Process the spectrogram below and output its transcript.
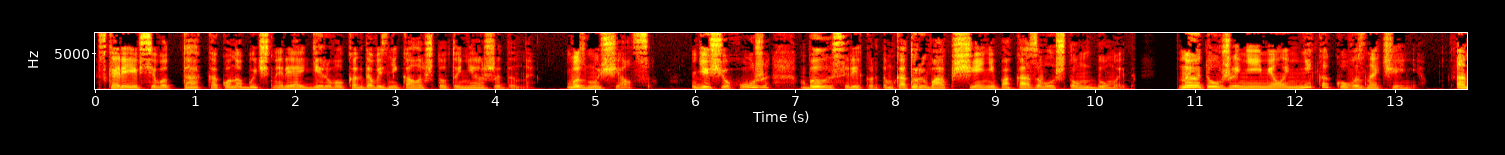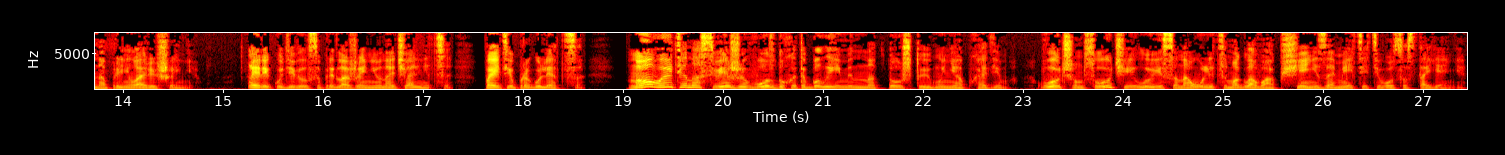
скорее всего, так, как он обычно реагировал, когда возникало что-то неожиданное. Возмущался. Еще хуже было с Рикардом, который вообще не показывал, что он думает. Но это уже не имело никакого значения. Она приняла решение. Эрик удивился предложению начальницы пойти прогуляться, но выйти на свежий воздух — это было именно то, что ему необходимо. В лучшем случае Луиса на улице могла вообще не заметить его состояние.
